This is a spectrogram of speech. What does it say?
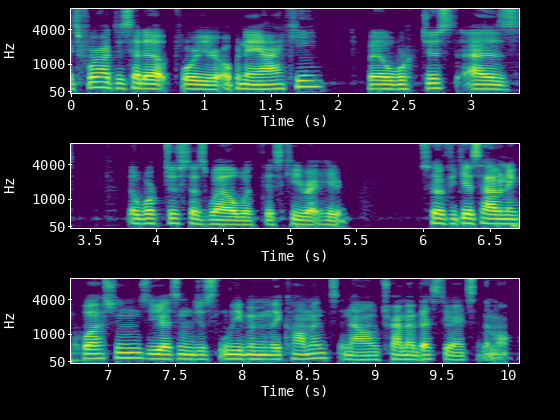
It's for how to set it up for your OpenAI key, but it'll work just as it'll work just as well with this key right here. So if you guys have any questions, you guys can just leave them in the comments and I'll try my best to answer them all.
